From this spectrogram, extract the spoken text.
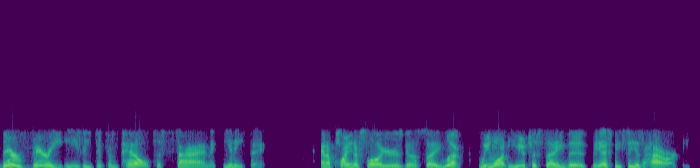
they're very easy to compel to sign anything. And a plaintiff's lawyer is going to say, look, we want you to say that the SBC is a hierarchy,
